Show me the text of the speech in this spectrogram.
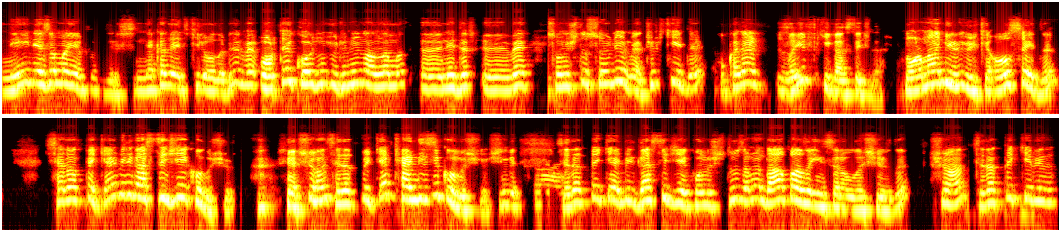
neyi ne zaman yapabilirsin, ne kadar etkili olabilir ve ortaya koyduğun ürünün anlamı e, nedir? E, ve sonuçta söylüyorum yani Türkiye'de o kadar zayıf ki gazeteciler. Normal bir ülke olsaydı Sedat Peker bir gazeteciye konuşur. Şu an Sedat Peker kendisi konuşuyor. Şimdi evet. Sedat Peker bir gazeteciye konuştuğu zaman daha fazla insana ulaşırdı. Şu an Sedat Peker'in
